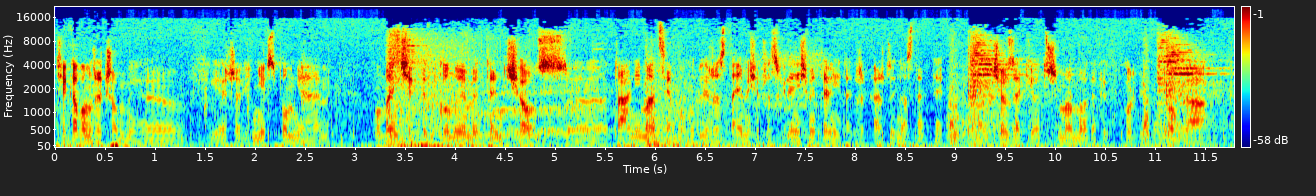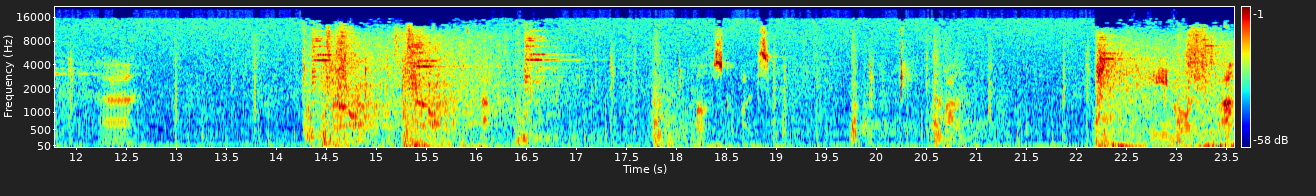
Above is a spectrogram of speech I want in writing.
Ciekawą rzeczą, e, jeżeli nie wspomniałem, w momencie, gdy wykonujemy ten cios, e, ta animacja powoduje, że stajemy się przez chwilę nieśmiertelni, także każdy następny cios, jaki otrzymamy od jakiegokolwiek wroga, e, o, skubańca. Dwa. I molitwa.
